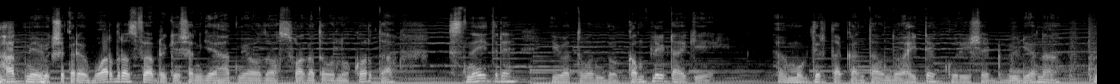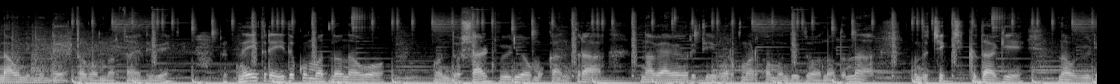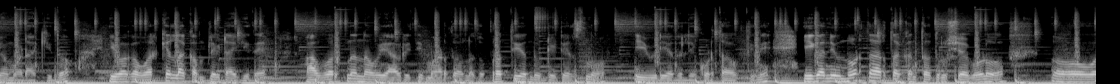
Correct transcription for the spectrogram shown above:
ಆತ್ಮೀಯ ವೀಕ್ಷಕರೇ ವಾರ್ದ್ರಾಸ್ ಫ್ಯಾಬ್ರಿಕೇಷನ್ಗೆ ಆತ್ಮೀಯವಾದ ಸ್ವಾಗತವನ್ನು ಕೋರ್ತಾ ಸ್ನೇಹಿತರೆ, ಇವತ್ತು ಒಂದು ಕಂಪ್ಲೀಟ್ ಆಗಿ ಮುಗ್ದಿರ್ತಕ್ಕಂಥ ಒಂದು ಹೈಟೆಕ್ ಕುರಿ ಶೆಡ್ ವಿಡಿಯೋನ ನಾವು ನಿಮ್ಮ ಮುಂದೆ ತೊಗೊಂಬರ್ತಾ ಇದ್ದೀವಿ. ಸ್ನೇಹಿತರೆ, ಇದಕ್ಕೂ ಮೊದಲು ನಾವು ಒಂದು ಶಾರ್ಟ್ ವಿಡಿಯೋ ಮುಖಾಂತರ ನಾವು ಯಾವ್ಯಾವ ರೀತಿ ವರ್ಕ್ ಮಾಡ್ಕೊಂಡು ಬಂದಿದ್ದು ಅನ್ನೋದನ್ನು ಒಂದು ಚಿಕ್ಕ ಚಿಕ್ಕದಾಗಿ ನಾವು ವಿಡಿಯೋ ಮಾಡಾಕಿದ್ದು ಇವಾಗ ವರ್ಕ್ ಎಲ್ಲ ಕಂಪ್ಲೀಟ್ ಆಗಿದೆ. ಆ ವರ್ಕ್ನ ನಾವು ಯಾವ ರೀತಿ ಮಾಡ್ದು ಅನ್ನೋದು ಪ್ರತಿಯೊಂದು ಡೀಟೇಲ್ಸ್ನು ಈ ವಿಡಿಯೋದಲ್ಲಿ ಕೊಡ್ತಾ ಹೋಗ್ತೀನಿ. ಈಗ ನೀವು ನೋಡ್ತಾ ಇರ್ತಕ್ಕಂಥ ದೃಶ್ಯಗಳು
